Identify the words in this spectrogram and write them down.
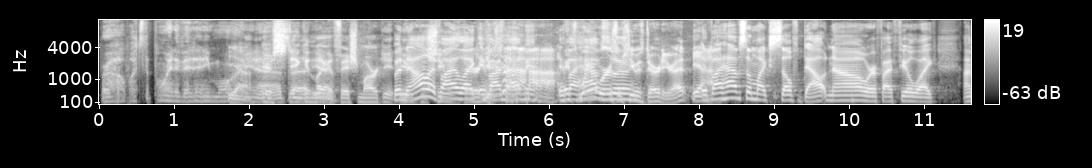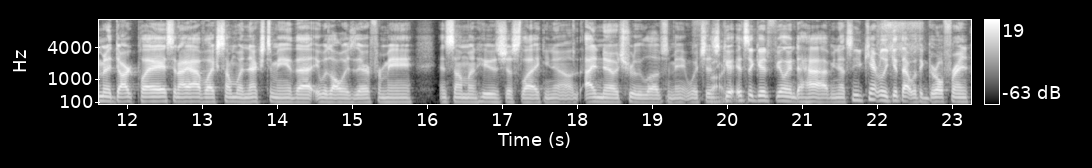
Bro, what's the point of it anymore? Yeah. You know, You're it's, uh, stinking like yeah. a fish market. But dude, now if I like dirty if I'm having if it's I way have worse if she was dirty, right? Yeah. if I have some like self doubt now, or if I feel like I'm in a dark place and I have like someone next to me that it was always there for me, and someone who's just like you know I know truly loves me, which is good. It's a good feeling to have. You know, it's, you can't really get that with a girlfriend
